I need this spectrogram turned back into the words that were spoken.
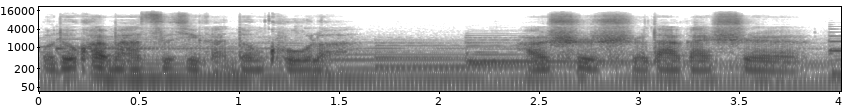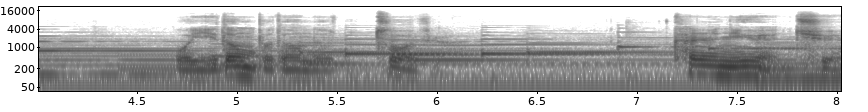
我都快把自己感动哭了。而事实大概是，我一动不动地坐着，看着你远去。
